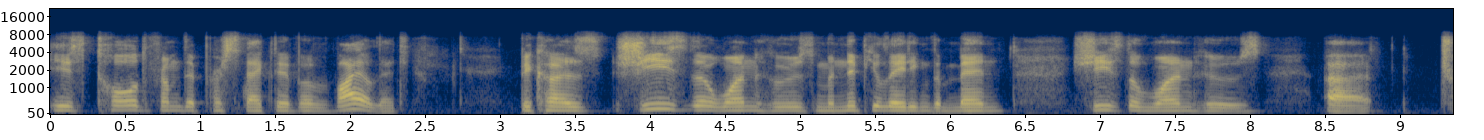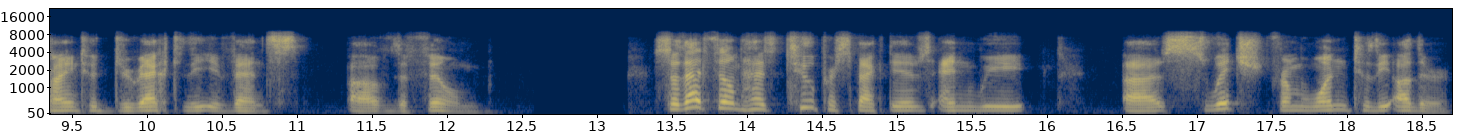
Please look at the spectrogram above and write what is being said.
is told from the perspective of Violet because she's the one who's manipulating the men. She's the one who's uh, trying to direct the events of the film. So that film has two perspectives and we uh, switch from one to the other.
